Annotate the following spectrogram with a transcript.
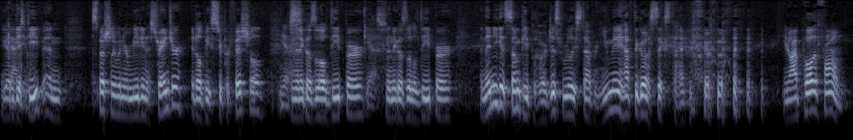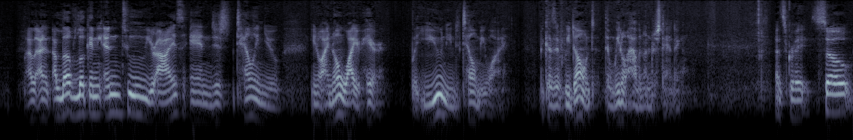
You got to get deep, and especially when you're meeting a stranger, it'll be superficial. Yes. And then it goes a little deeper. Yes. And then it goes a little deeper. And then you get some people who are just really stubborn. You may have to go a sixth time. you know, I pull it from them. I, I, I love looking into your eyes and just telling you, you know, I know why you're here, but you need to tell me why. Because if we don't, then we don't have an understanding. That's great. So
